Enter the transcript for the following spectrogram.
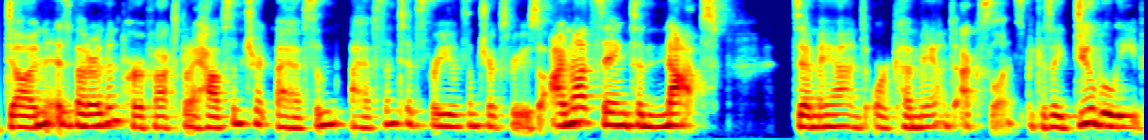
done is better than perfect, but I have some trick I have some I have some tips for you and some tricks for you. So I'm not saying to not demand or command excellence because I do believe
